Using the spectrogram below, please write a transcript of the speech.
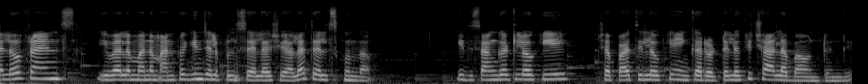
హలో ఫ్రెండ్స్ ఇవాళ మనం అనపగింజల పులుసు ఎలా చేయాలో తెలుసుకుందాం. ఇది సంగట్లోకి చపాతీలోకి ఇంకా రొట్టెలోకి చాలా బాగుంటుంది.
